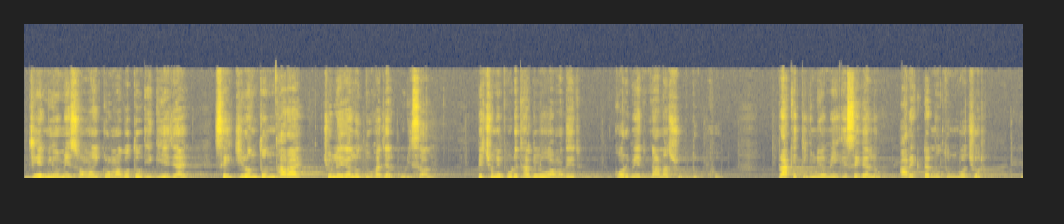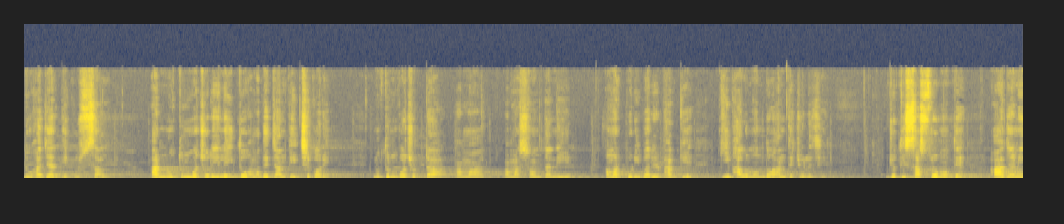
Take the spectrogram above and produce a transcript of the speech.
যে নিয়মে সময় ক্রমাগত এগিয়ে যায়, সেই চিরন্তন ধারায় চলে গেল দু হাজার কুড়ি সাল। পেছনে পড়ে থাকল আমাদের কর্মের নানা সুখ দুঃখ। প্রাকৃতিক নিয়মে এসে গেল আরেকটা নতুন বছর দু হাজার একুশ সাল। আর নতুন বছর এলেই তো আমাদের জানতে ইচ্ছে করে। নতুন বছরটা আমার আমার সন্তানের আমার পরিবারের ভাগ্যে কি ভালো মন্দ আনতে চলেছে। জ্যোতিষশাস্ত্র মতে, আজ আমি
